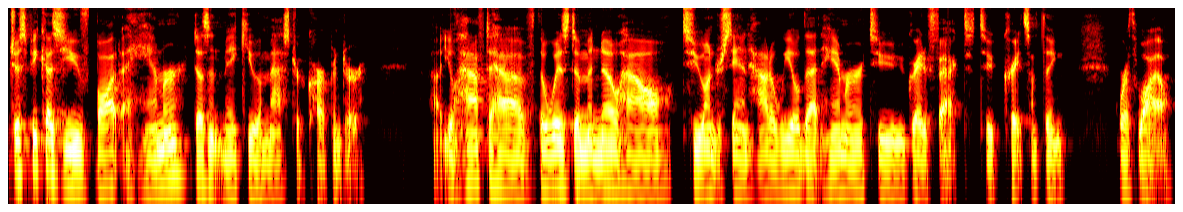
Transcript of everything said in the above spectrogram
just because you've bought a hammer doesn't make you a master carpenter. Uh, you'll have to have the wisdom and know how to understand how to wield that hammer to great effect to create something worthwhile.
